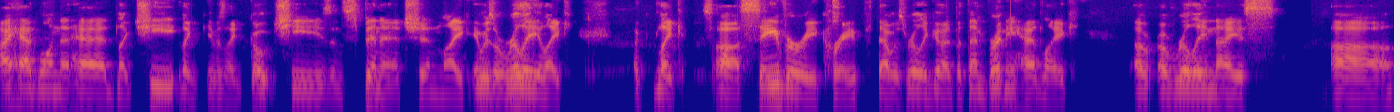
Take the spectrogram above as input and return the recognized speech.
I had one that had like cheese, like it was like goat cheese and spinach, and like it was a really like a, like uh, savory crepe that was really good. But then Brittany had like a, a really nice uh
